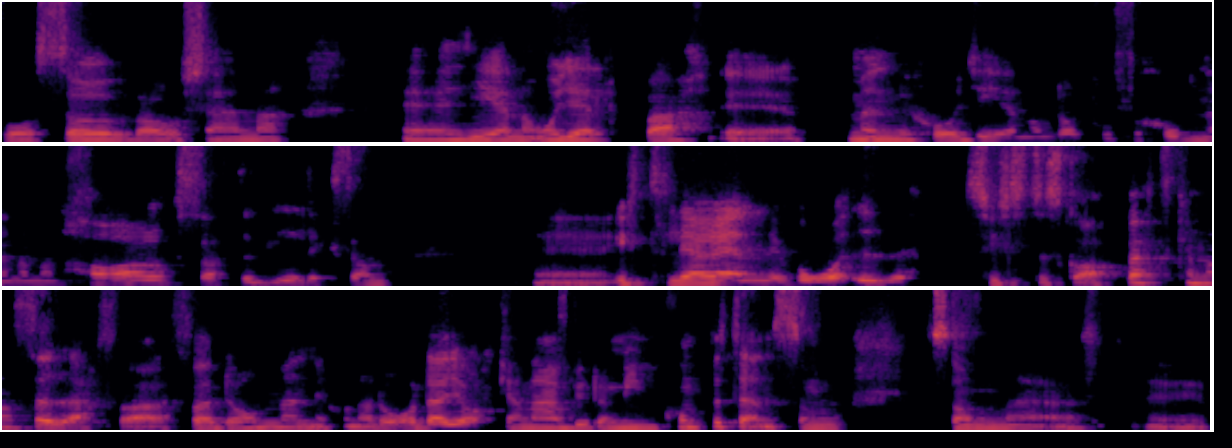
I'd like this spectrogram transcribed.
får serva och tjäna eh, genom och hjälpa eh, människor genom de professionerna man har så att det blir liksom eh, ytterligare en nivå i systerskapet kan man säga för, för de människorna då. Och där jag kan erbjuda min kompetens som, som eh,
